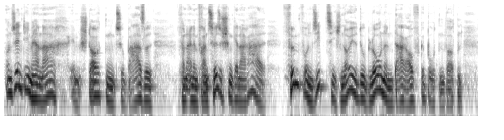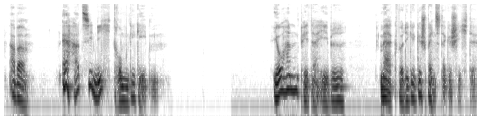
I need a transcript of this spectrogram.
Und sind ihm hernach im Storken zu Basel von einem französischen General 75 neue Dublonen darauf geboten worden, aber er hat sie nicht drum gegeben. Johann Peter Hebel Merkwürdige Gespenstergeschichte.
